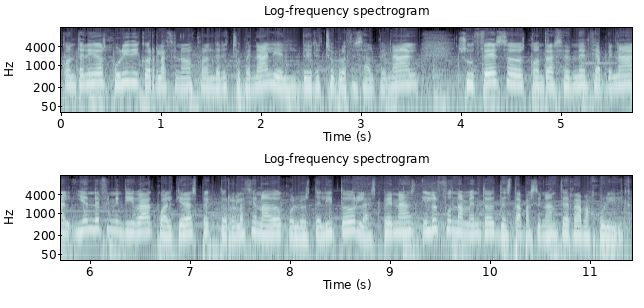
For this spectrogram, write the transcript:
contenidos jurídicos relacionados con el derecho penal y el derecho procesal penal, sucesos con trascendencia penal y, en definitiva, cualquier aspecto relacionado con los delitos, las penas y los fundamentos de esta apasionante rama jurídica.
